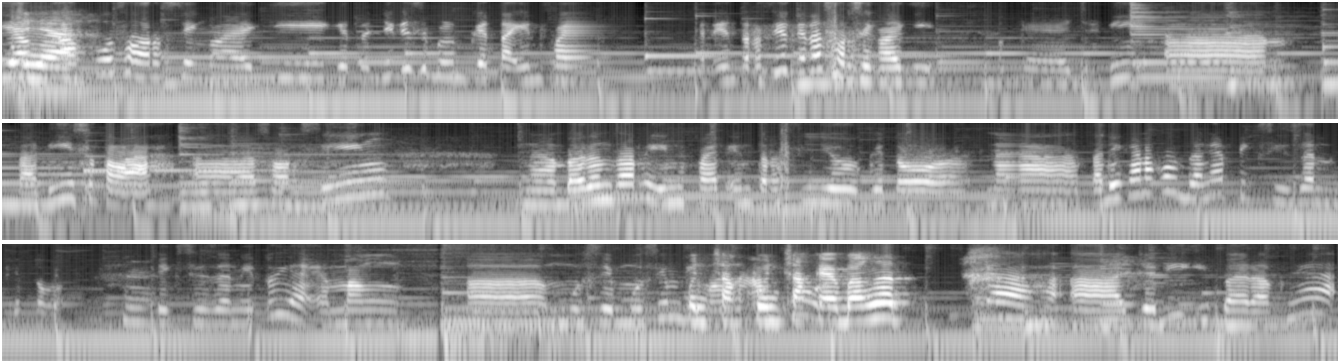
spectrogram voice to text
yang yeah. aku sourcing lagi gitu. Jadi sebelum kita invite interview kita sourcing lagi jadi um, tadi setelah uh, sourcing nah baru ntar di invite interview gitu. Nah tadi kan aku bilangnya peak season gitu. Hmm. peak season itu ya emang uh, musim-musim puncak-puncaknya banget. Ya uh, jadi ibaratnya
